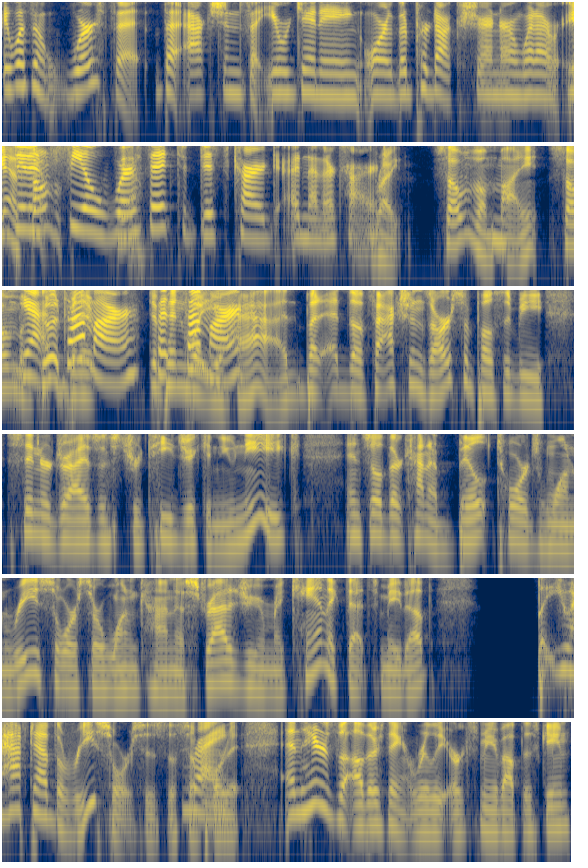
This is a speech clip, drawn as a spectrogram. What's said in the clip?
it wasn't worth it the actions that you were getting or the production or whatever. It Yeah, didn't some- feel worth it to discard another card. Right. Some of them might. Some of them Yeah, could. some but it are, but Depends some what you aren't. had. But uh, the factions are supposed to be synergized and strategic and unique, and so they're kind of built towards one resource or one kind of strategy or mechanic that's made up. But you have to have the resources to support Right. it. And here's the other thing that really irks me about this game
